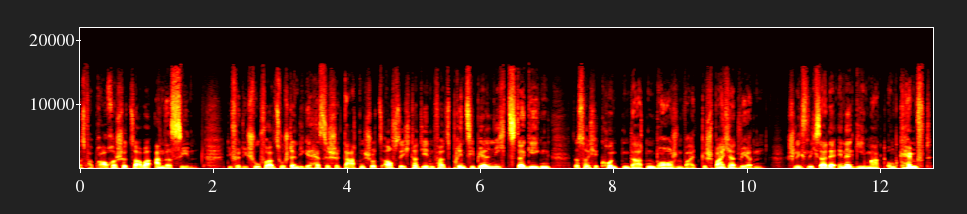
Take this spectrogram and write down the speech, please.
was Verbraucherschützer aber anders sehen. Die für die Schufa zuständige hessische Datenschutzaufsicht hat jedenfalls prinzipiell nichts dagegen, dass solche Kundendaten branchenweit gespeichert werden. Schließlich sei der Energiemarkt umkämpft,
